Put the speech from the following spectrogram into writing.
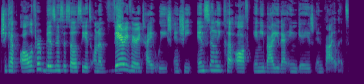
She kept all of her business associates on a very, very tight leash, and she instantly cut off anybody that engaged in violence.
